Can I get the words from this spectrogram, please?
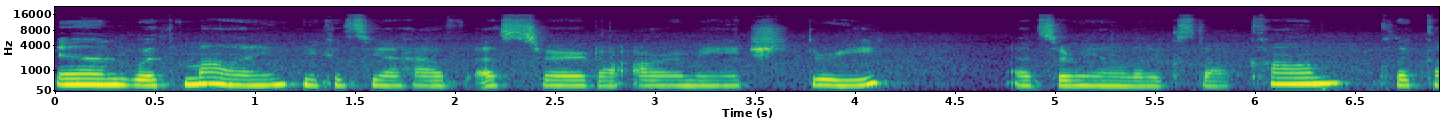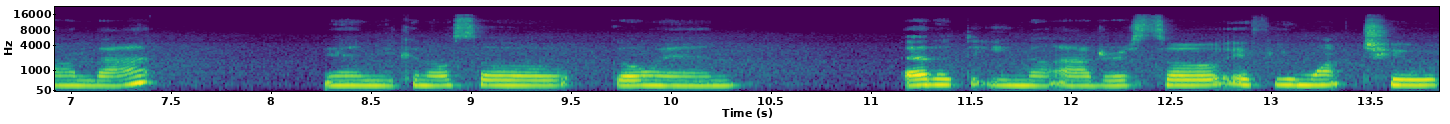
And with mine, you can see I have esther.rmah3 at surveyanalytics.com. Click on that. And you can also go in, edit the email address. So if you want to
